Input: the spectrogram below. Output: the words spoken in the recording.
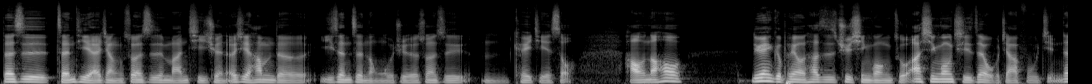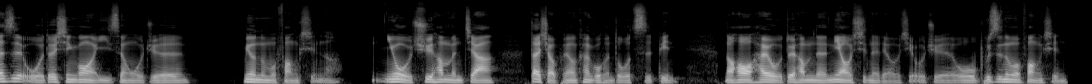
但是整体来讲算是蛮齐全，而且他们的医生阵容，我觉得算是嗯可以接受。好，然后另外一个朋友他是去星光做啊，星光其实在我家附近，但是我对星光的医生，我觉得没有那么放心啊，因为我去他们家带小朋友看过很多次病。然后还有对他们的尿性的了解，我觉得我不是那么放心。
